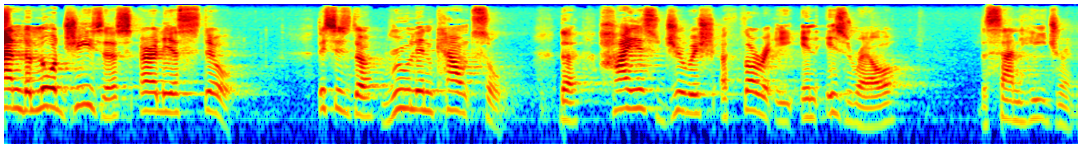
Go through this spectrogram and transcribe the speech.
and the Lord Jesus earlier still. This is the ruling council, the highest Jewish authority in Israel, the Sanhedrin.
